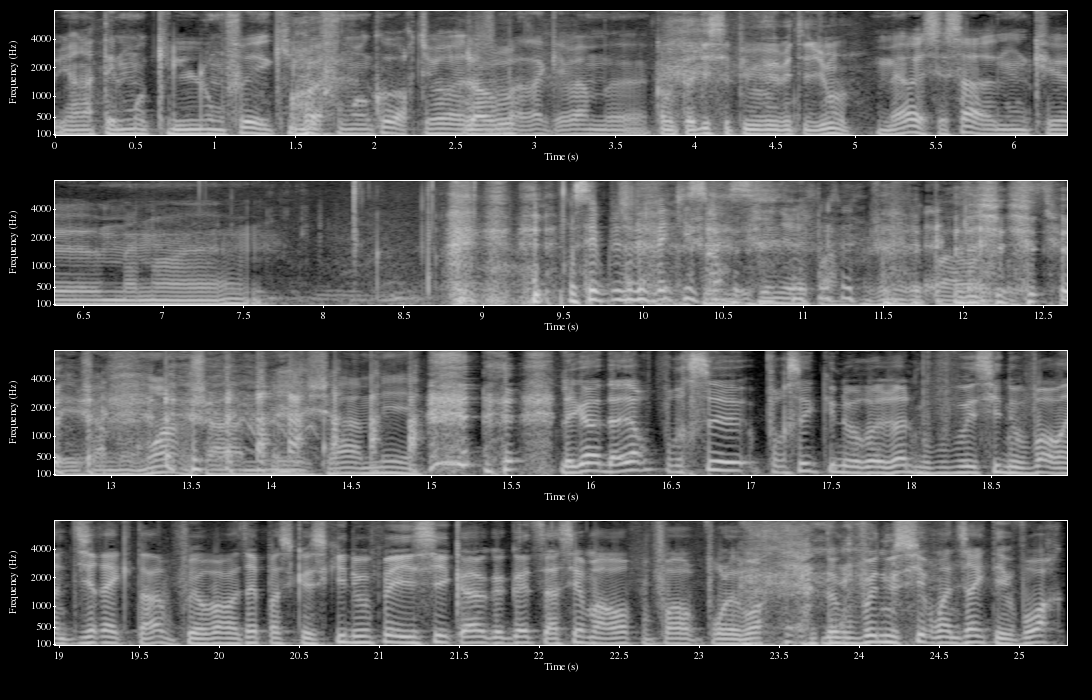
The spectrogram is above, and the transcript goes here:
il y en a tellement qui l'ont fait et qui le font encore, tu vois. C'est pas ça qui va me. Comme tu as dit, c'est le plus mauvais métier du monde. Mais ouais, c'est ça. Donc euh, maintenant. Euh, c'est plus le fait qu'il soit. Je, n'irai pas. Je n'irai pas. jamais moi. Jamais, jamais. Les gars, d'ailleurs, pour ceux, pour ceux qui nous rejoignent, vous pouvez aussi nous voir en direct. Hein. Vous pouvez voir en direct parce que ce qu'il nous fait ici, quand même, c'est assez marrant pour, pour le voir. Donc, vous pouvez nous suivre en direct et voir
